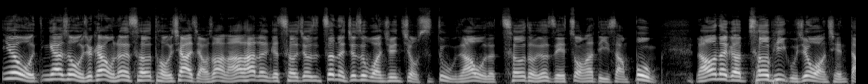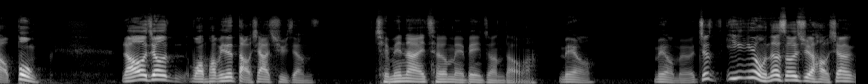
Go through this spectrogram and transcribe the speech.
因为我应该说，我就看我那个车头下脚上，然后他那个车就是真的就是完全九十度，然后我的车头就直接撞在地上，嘣，然后那个车屁股就往前倒，嘣，然后就往旁边就倒下去，这样子。前面那一车没被你撞到吗？没有，没有，没有，就因因为我那时候觉得好像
